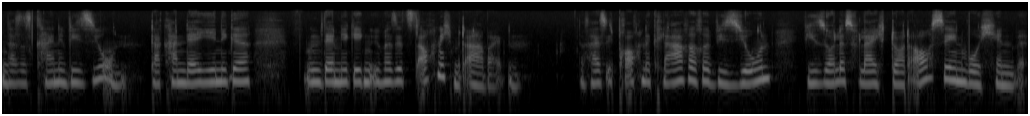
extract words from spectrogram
Das ist keine Vision. Da kann derjenige, der mir gegenüber sitzt, auch nicht mitarbeiten. Das heißt, ich brauche eine klarere Vision, wie soll es vielleicht dort aussehen, wo ich hin will.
